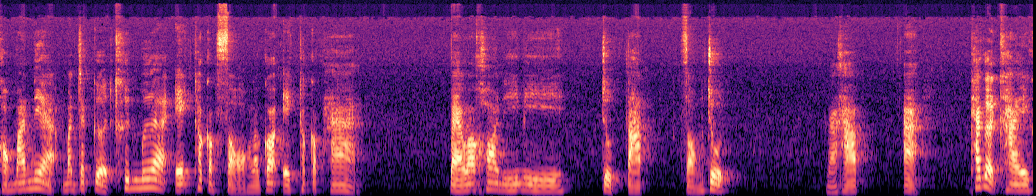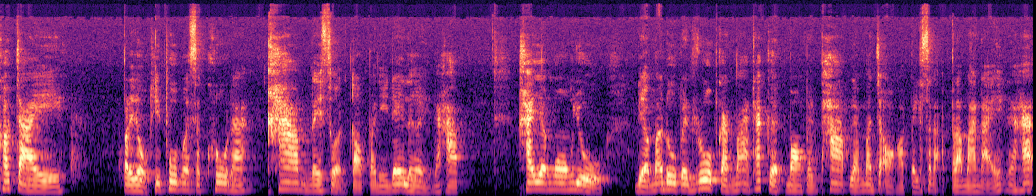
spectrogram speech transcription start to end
ของมันเนี่ยมันจะเกิดขึ้นเมื่อ x เท่ากับ 2 แล้วก็ x เท่ากับ 5 แปลว่าข้อนี้มีจุดตัด 2 จุดนะครับอะถ้าเกิดใครเข้าใจประโยคที่พูดเมื่อสักครู่นะ ข้ามในส่วนต่อไปนี้ได้เลยนะครับ ใครยังงงอยู่ เดี๋ยวมาดูเป็นรูปกันว่าถ้าเกิดมองเป็นภาพแล้วมันจะออกมาเป็นลักษณะประมาณไหนนะฮะ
